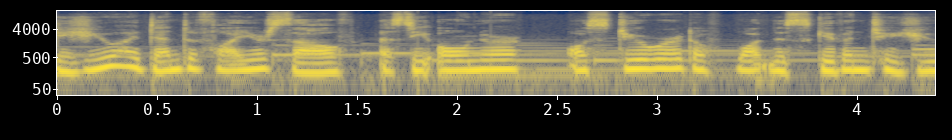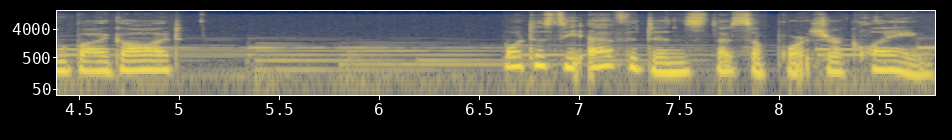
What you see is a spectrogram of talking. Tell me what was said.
Do you identify yourself as the owner or steward of what is given to you by God? What is the evidence that supports your claim?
